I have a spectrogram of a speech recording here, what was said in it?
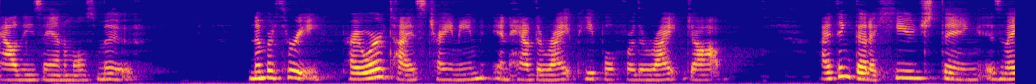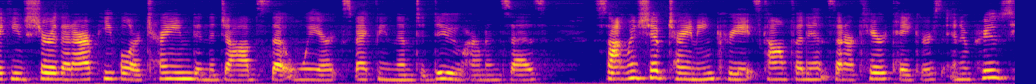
how these animals move. Number three, prioritize training and have the right people for the right job. I think that a huge thing is making sure that our people are trained in the jobs that we are expecting them to do, Herman says. Stockmanship training creates confidence in our caretakers and improves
